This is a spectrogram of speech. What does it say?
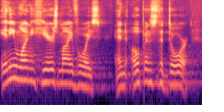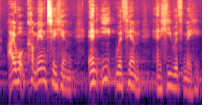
anyone hears my voice and opens the door, I will come into him and eat with him, and he with me.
